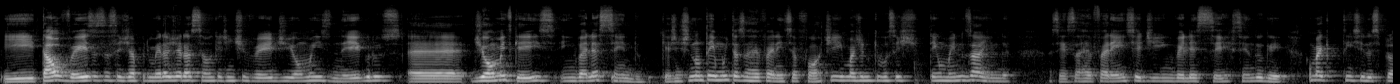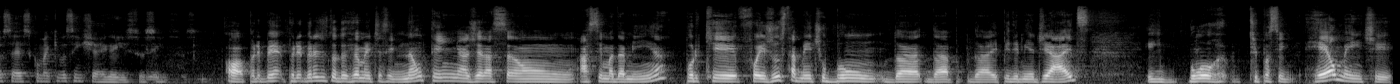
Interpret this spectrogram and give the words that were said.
E talvez essa seja a primeira geração que a gente vê de homens negros, é, de homens gays envelhecendo. Que a gente não tem muito essa referência forte e imagino que vocês tenham menos ainda. Assim, essa referência de envelhecer sendo gay. Como é que tem sido esse processo? Como é que você enxerga isso? Assim? Ó, prime- primeiro de tudo, realmente, assim, não tem a geração acima da minha, porque foi justamente o boom da, da, da epidemia de AIDS. E, tipo assim, realmente,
